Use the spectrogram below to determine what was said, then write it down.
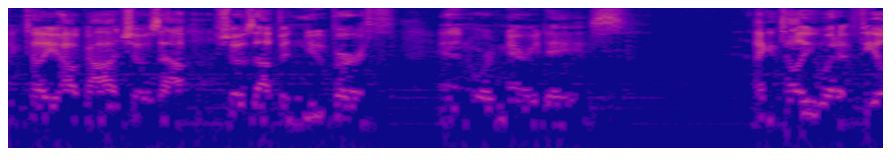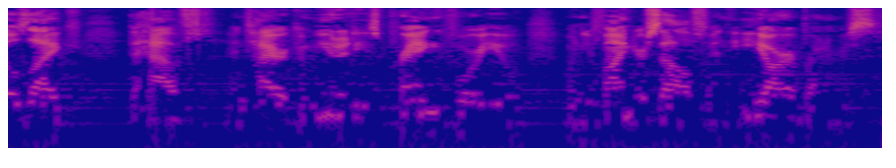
I can tell you how God shows up shows up in new birth and in ordinary days. I can tell you what it feels like to have entire communities praying for you when you find yourself in the ER Brenners.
